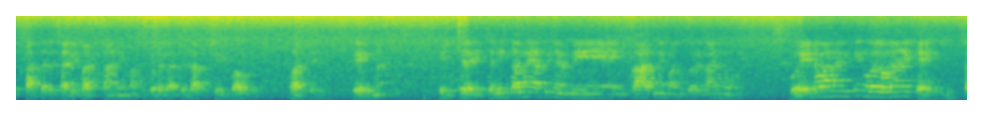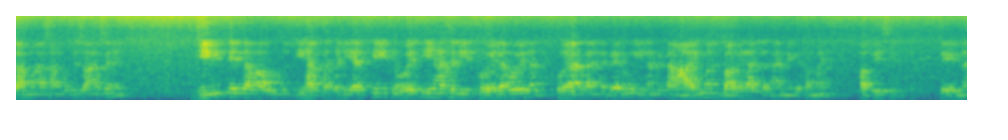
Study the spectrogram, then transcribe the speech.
සතර සරිපට්ඨානෙ මත කරගත්ත දක්ෂේ බව පත් වෙනවා තේරෙනවද එච්චර එතනින් තමයි අපි මේ කාරණේ මතු කරගන්න ඕනේ. හොයනවා නම් ඉතින් ඔය හොයන එකයි. සම්මා සම්බුද්ධ ශාසනේ ජීවිතේ තව අවුරුදු 30ක් 40ක් තියෙන්නේ ඔය 30 40 හොයලා හොයලා හොයාගන්න බැරුව ඊළඟට ආයිමත් භවය අල්ලගන්න එක තමයි අපේ සිද්ධ. තේරෙන?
